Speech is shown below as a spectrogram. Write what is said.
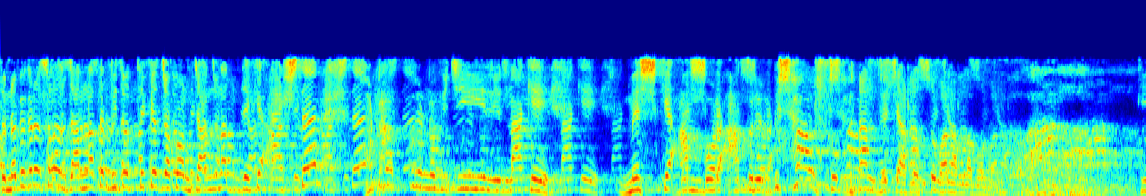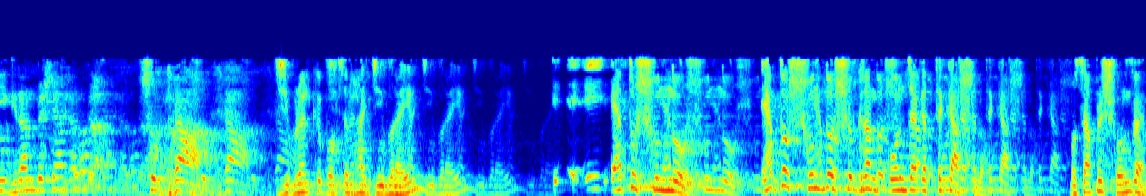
তো নবী করিম সাল্লাম জান্নাতের ভিতর থেকে যখন জান্নাত দেখে আসছেন হঠাৎ করে নবীজির নাকে মেশকে আম্বর আতরের বিশাল সুঘ্রাণ ভেসে আসলো সুবহান আল্লাহ বলেন কি ঘ্রাণ বেশি সুঘ্রাণ। জিব্রাইলকে বলছে ভাই জিব্রাইল জিব্রাইল এই এত সুন্দর এত সুন্দর সুঘ্রাণ কোন জায়গা থেকে আসলো? বলছে, আপনি শুনবেন?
